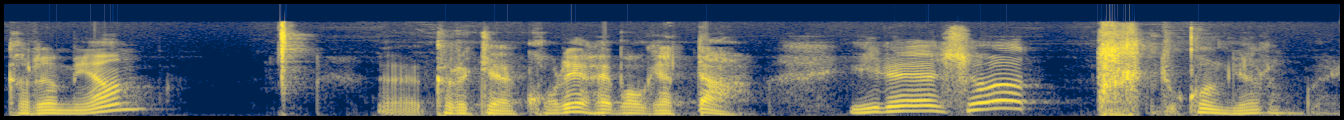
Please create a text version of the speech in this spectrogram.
그러면 그렇게 고려해 보겠다. 이래서 탁 뚜껑 열은 거예요.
